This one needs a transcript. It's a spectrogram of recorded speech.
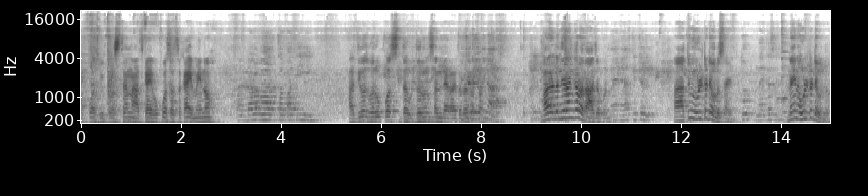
उपवास बिपवास त्यांना आज काय उपवासाचं काय मेनो? चपाती आज दिवसभर उपवास ध- धरून संध्याकाळ तर होता. मला वाटलं निरंकार होता आज आपण. नाही नाही, आज खिचडी आ, तुम्ही उलट ठेवलं साहेब. तू नाही कसं? नाही ना उलट ठेवलं.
